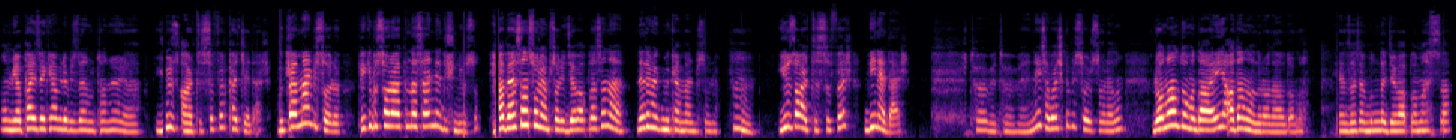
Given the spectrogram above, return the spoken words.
Oğlum yapay zeka bile bizden utanıyor ya. 100 artı 0 kaç eder? Mükemmel bir soru. Peki bu soru hakkında sen ne düşünüyorsun? Ya ben sana soruyorum soruyu cevaplasana. Ne demek mükemmel bir soru? Hmm. 100 artı 0 1000 eder. Tövbe tövbe. Neyse başka bir soru soralım. Ronaldo mu daha iyi Adanalı Ronaldo mu? Yani zaten bunu da cevaplamazsa.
